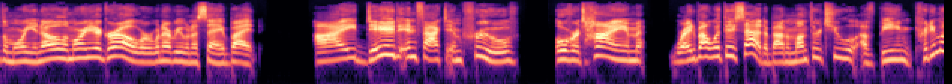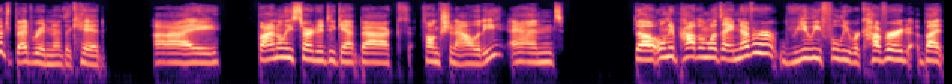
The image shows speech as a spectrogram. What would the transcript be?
the more you know, the more you grow, or whatever you want to say. But I did, in fact, improve over time right about what they said about a month or two of being pretty much bedridden as a kid. I finally started to get back functionality. And the only problem was I never really fully recovered, but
